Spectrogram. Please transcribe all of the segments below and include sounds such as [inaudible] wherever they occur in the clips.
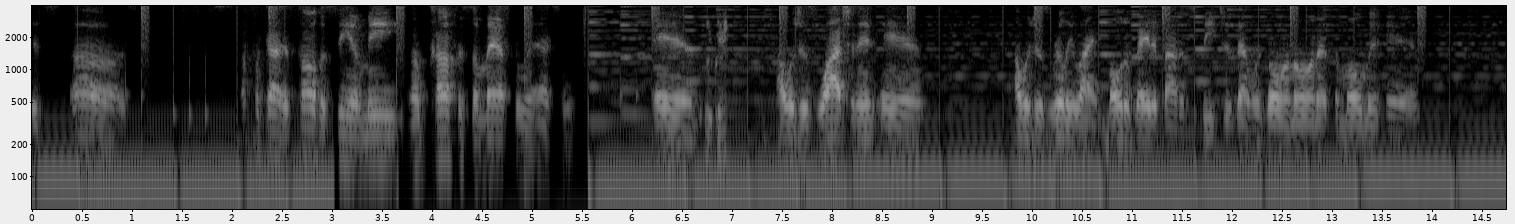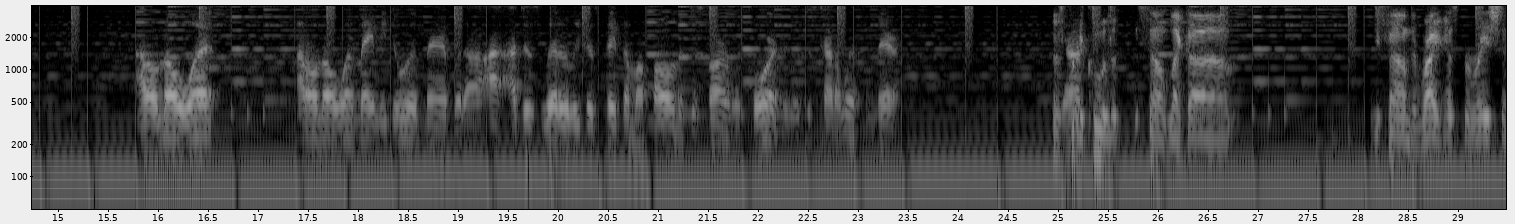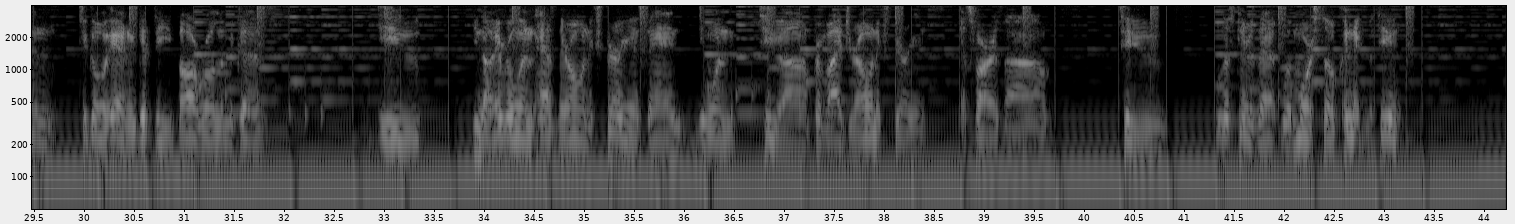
it's uh I forgot it's called the CME um, Conference of Masculine Excellence. And Okay. I was just watching it and I was just really like motivated by the speeches that were going on at the moment and I don't know what I don't know what made me do it, man, but I, I just literally just picked up my phone and just started recording and it just kind of went from there. That's Yeah. pretty cool. It sounds like uh, you found the right inspiration to go ahead and get the ball rolling because you, you know, everyone has their own experience and you want to uh, provide your own experience as far as um, to listeners that will more so connect with you.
